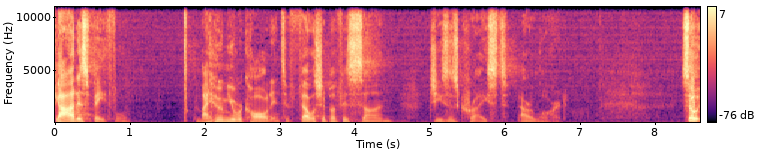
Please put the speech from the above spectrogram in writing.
God is faithful, by whom you were called into fellowship of his Son, Jesus Christ our Lord. So,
